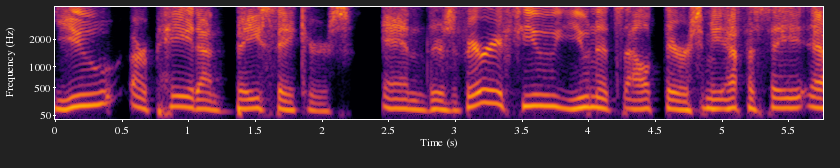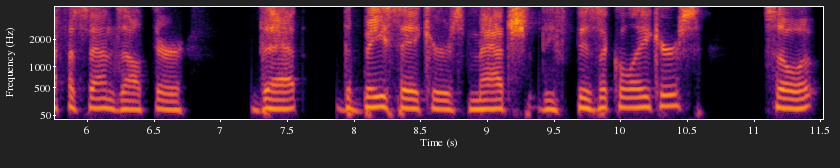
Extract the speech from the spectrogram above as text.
you are paid on base acres and there's very few units out there, excuse me, FSA FSNs out there that the base acres match the physical acres. So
